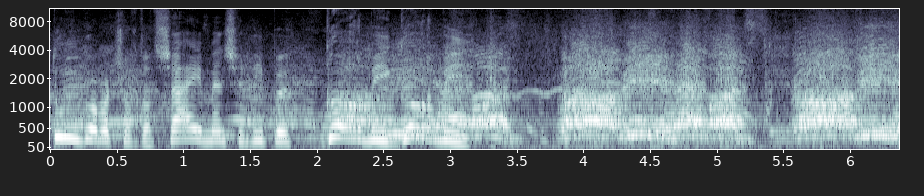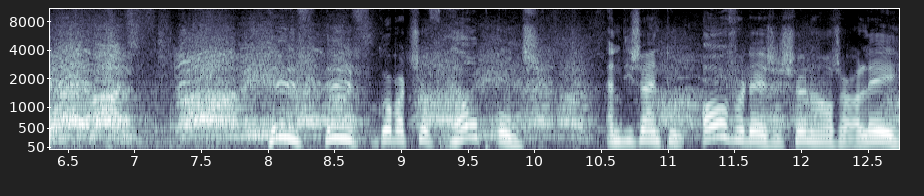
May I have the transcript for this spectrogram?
toen Gorbachev dat zei, mensen riepen Gorbi, Gorbi. Hilf, hilf, Gorbachev, help ons. En die zijn toen over deze Schönhauser Allee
